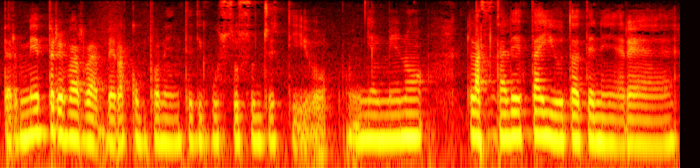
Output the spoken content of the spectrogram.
per me prevarrebbe la componente di gusto soggettivo quindi almeno la scaletta aiuta a tenere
